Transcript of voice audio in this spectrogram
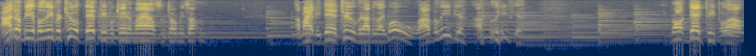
I'd be a believer too if dead people came to my house and told me something. I might be dead too, but I'd be like, whoa, I believe you. I believe you. He brought dead people out.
